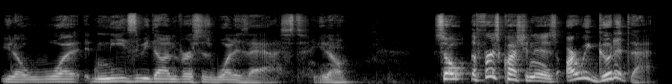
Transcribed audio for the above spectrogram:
you know, what needs to be done versus what is asked, you know. So the first question is, are we good at that?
